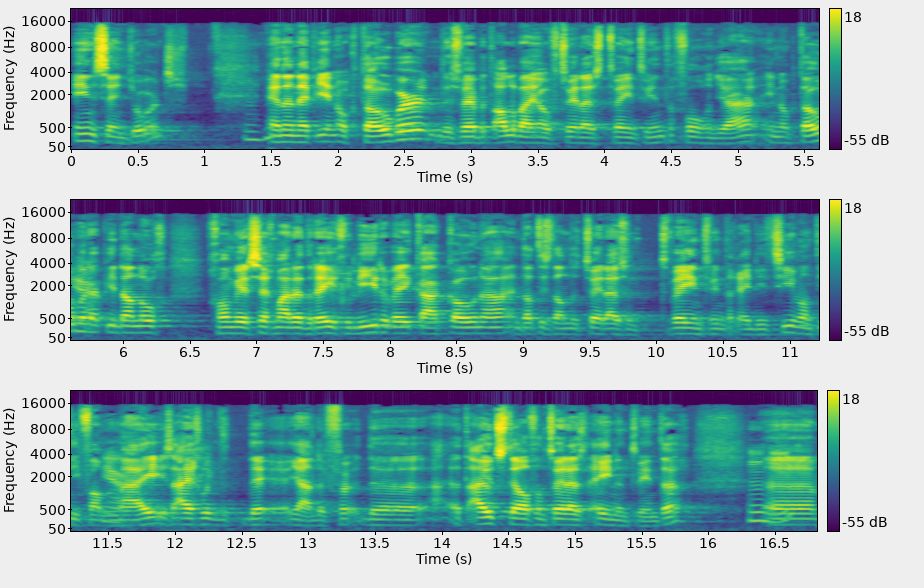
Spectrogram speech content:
in St. George. Mhm. En dan heb je in oktober, dus we hebben het allebei over 2022, volgend jaar. In oktober Ja. heb je dan nog gewoon weer zeg maar het reguliere WK Kona. En dat is dan de 2022 editie. Want die van Ja. mei is eigenlijk de, de- ja, de, de, het uitstel van 2021. Mhm. Ehm,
